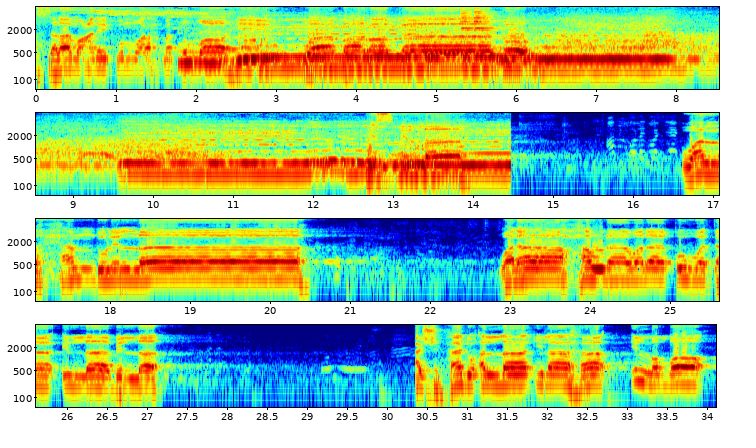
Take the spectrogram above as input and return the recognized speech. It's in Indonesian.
السلام عليكم ورحمة الله وبركاته. بسم الله. والحمد لله. ولا حول ولا قوة إلا بالله. billah Ashhadu an la ilaha illallah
